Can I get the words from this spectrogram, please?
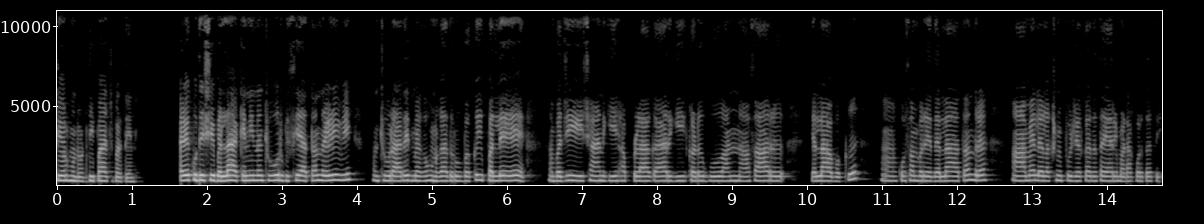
ದೇವ್ರ ಮುಂದೆ ದೀಪ ಹಚ್ಚಿ ಬರ್ತೇನೆ. ಬೆಳೆ ಕುದಿಸಿ ಬೆಲ್ಲ ಹಾಕಿ ನೀನು ಚೂರು ಬಿಸಿ ಆತಂದ್ರೆ ಇಳಿವಿ ಒಂಚೂರು ಆರಿದ ಮ್ಯಾಗ ಹುಣಗಾದ್ರು ರುಬ್ಬೇಕು. ಈ ಪಲ್ಲೆ ಬಜಿ ಶಾನ್ಗಿ ಹಪ್ಪಳ ಗಾರ್ಗಿ, ಕಡುಬು, ಅನ್ನ, ಸಾರು ಎಲ್ಲ ಆಗ್ಬೇಕು. ಕೋಸಂಬರಿ ಅದೆಲ್ಲ ಆತಂದ್ರೆ ಆಮೇಲೆ ಲಕ್ಷ್ಮೀ ಪೂಜೆಗೆ ಅದು ತಯಾರಿ ಮಾಡಕ್ಕೆ ಬರ್ತೈತಿ.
